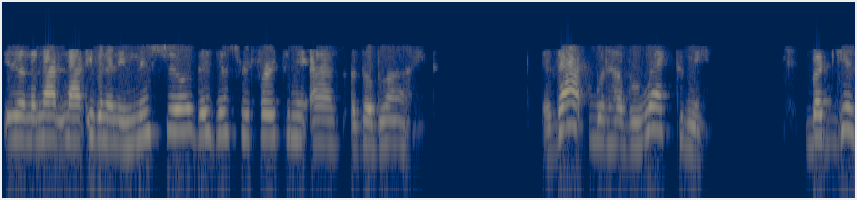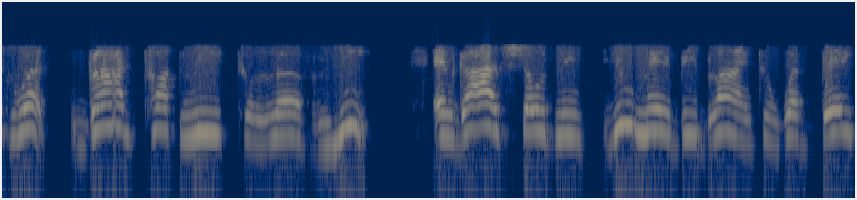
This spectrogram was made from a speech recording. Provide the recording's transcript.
you know, not, not even an initial. They just refer to me as the blind. That would have wrecked me. But guess what? God taught me to love me. And God showed me you may be blind to what they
